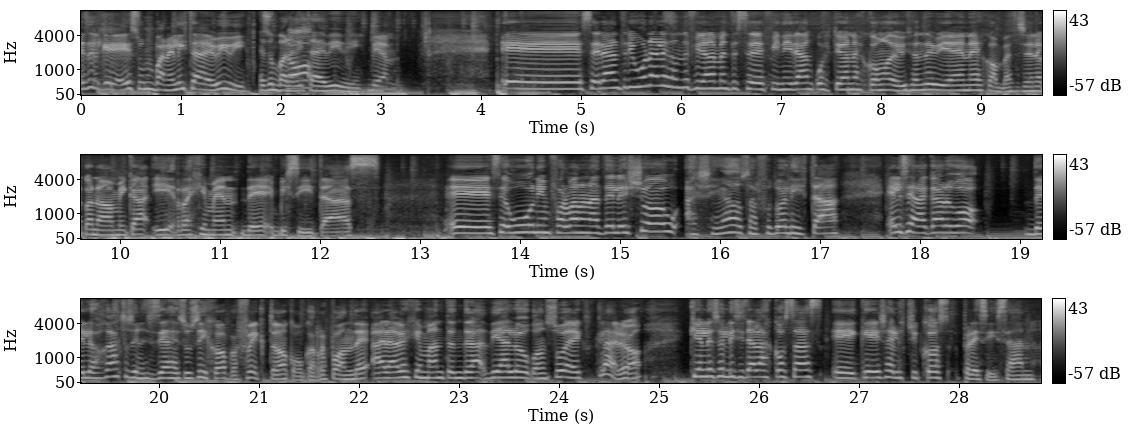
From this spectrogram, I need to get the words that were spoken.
Es el que es un panelista de Vivi. Es un panelista No. de Vivi. Bien. Eh, serán tribunales donde finalmente se definirán cuestiones como división de bienes, compensación económica y régimen de visitas. Eh, según informaron a Teleshow, allegados al futbolista, él se hará cargo de los gastos y necesidades de sus hijos, perfecto, como corresponde, a la vez que mantendrá diálogo con su ex, claro, quien le solicita las cosas eh, que ella y los chicos precisan.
